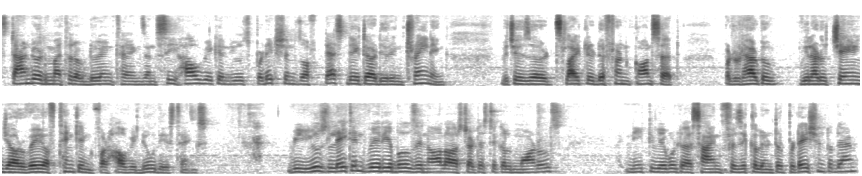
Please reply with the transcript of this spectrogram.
standard method of doing things and see how we can use predictions of test data during training, which is a slightly different concept, but we'll have to, we'll have to change our way of thinking for how we do these things. We use latent variables in all our statistical models, need to be able to assign physical interpretation to them.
